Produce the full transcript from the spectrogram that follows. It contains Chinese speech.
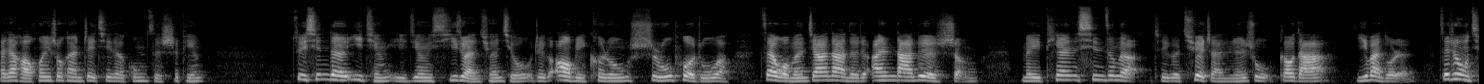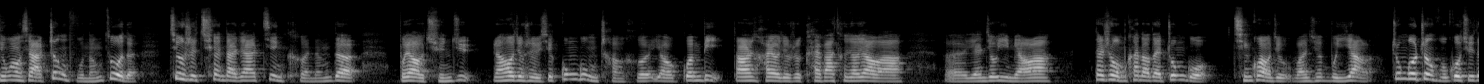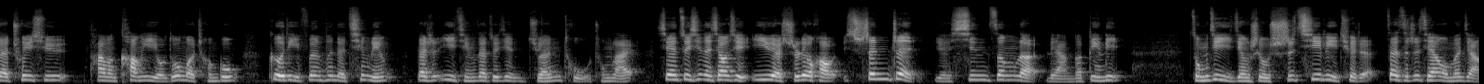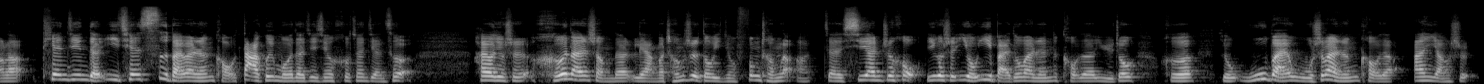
大家好，欢迎收看这期的公子视频。最新的疫情已经席卷全球，这个奥密克戎势如破竹啊！在我们加拿大的这安大略省，每天新增的这个确诊人数高达一万多人。在这种情况下，政府能做的就是劝大家尽可能的不要群聚，然后就是有些公共场合要关闭。当然，还有就是开发特效药啊，呃，研究疫苗啊。但是我们看到，在中国。情况就完全不一样了。中国政府过去在吹嘘他们抗疫有多么成功，各地纷纷的清零，但是疫情在最近卷土重来。现在最新的消息，一月十六号，深圳也新增了两个病例，总计已经是有十七例确诊。在此之前，我们讲了天津的一千四百万人口大规模的进行核酸检测。还有就是河南省的两个城市都已经封城了啊，在西安之后，一个是有一百多万人口的禹州和有五百五十万人口的安阳市，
